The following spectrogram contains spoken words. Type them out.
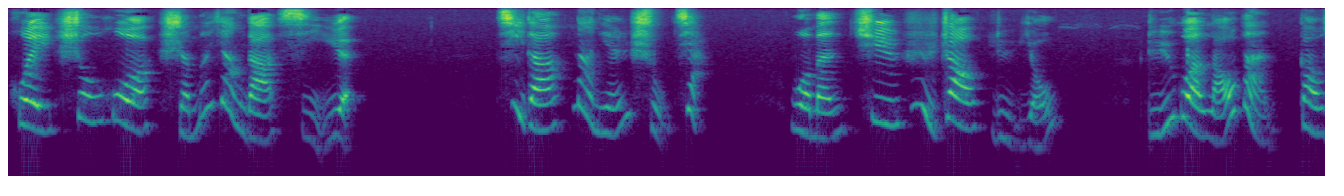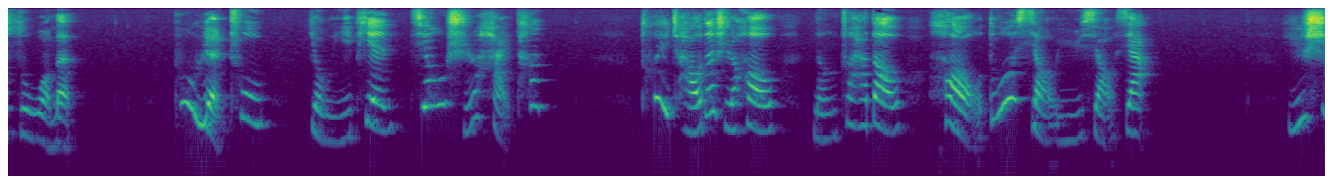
会收获什么样的喜悦。记得那年暑假，我们去日照旅游，旅馆老板告诉我们，不远处有一片礁石海滩，退潮的时候能抓到好多小鱼小虾。于是。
